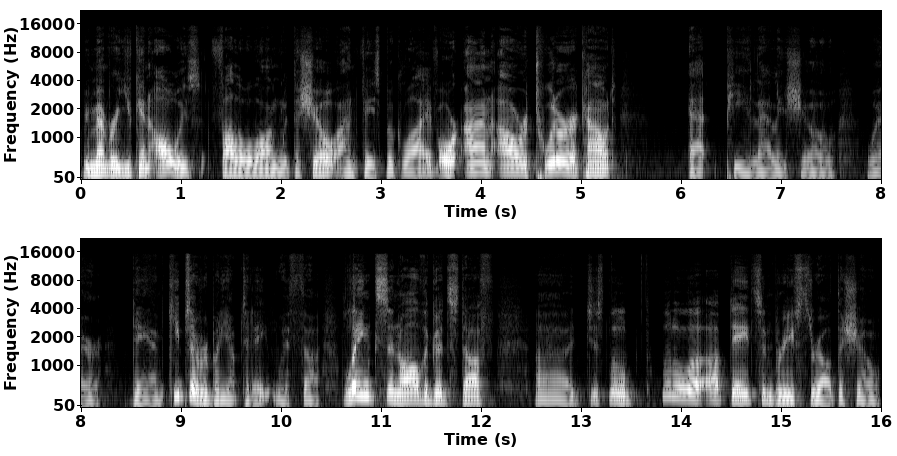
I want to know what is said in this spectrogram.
Remember, you can always follow along with the show on Facebook Live or on our Twitter account at P Lalley Show, where Dan keeps everybody up to date with uh, links and all the good stuff. Uh, just little little uh, updates and briefs throughout the show.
